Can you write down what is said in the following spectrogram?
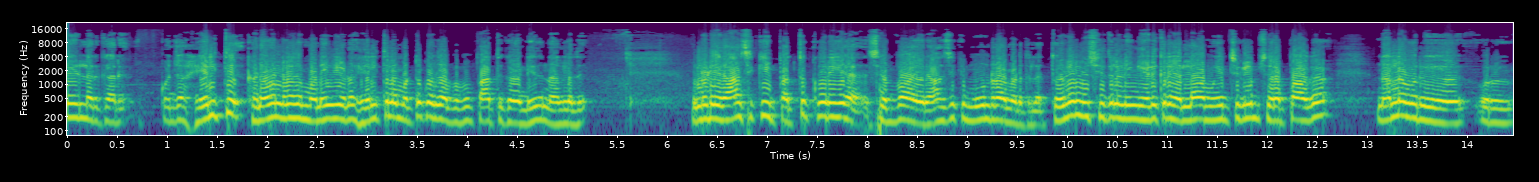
ஏழுல இருக்காரு. கொஞ்சம் ஹெல்த் கணவன் அல்லது மனைவியோட ஹெல்த்ல மட்டும் கொஞ்சம் அப்பப்போ பார்த்துக்க வேண்டியது நல்லது. உங்களுடைய ராசிக்கு பத்துக்குரிய செவ்வாய் ராசிக்கு மூன்றாம் இடத்துல. தொழில் விஷயத்துல நீங்க எடுக்கிற எல்லா முயற்சிகளும் சிறப்பாக நல்ல ஒரு ஒரு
